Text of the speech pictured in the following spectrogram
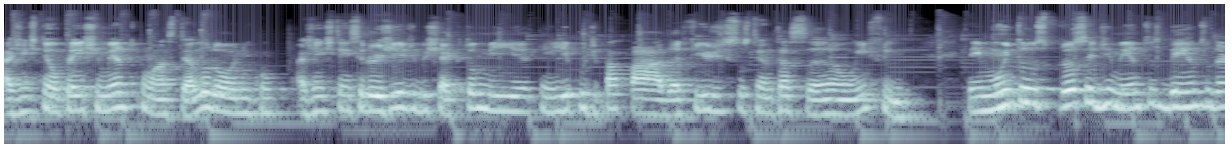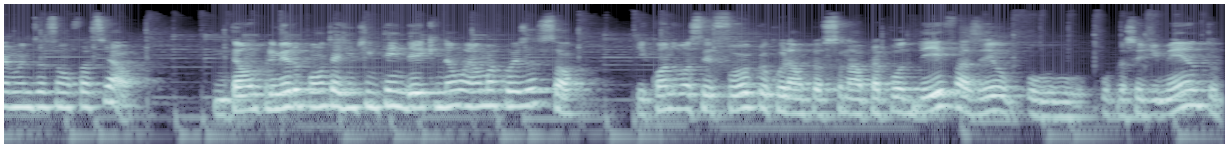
a gente tem o preenchimento com ácido hialurônico, a gente tem cirurgia de bichectomia, tem lipo de papada, fios de sustentação, enfim. Tem muitos procedimentos dentro da harmonização facial. Então, o primeiro ponto é a gente entender que não é uma coisa só. E quando você for procurar um profissional para poder fazer o, o, o, procedimento,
